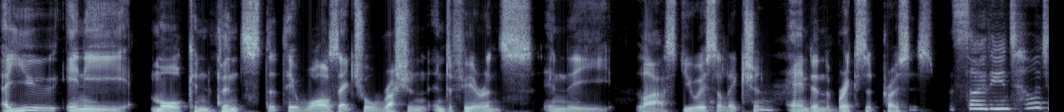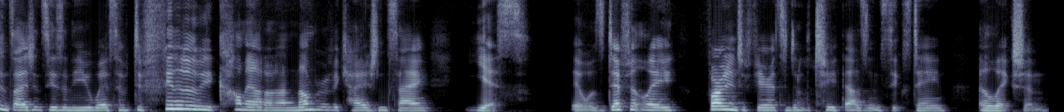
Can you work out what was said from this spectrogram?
are you any more convinced that there was actual Russian interference in the last US election and in the Brexit process? So, the intelligence agencies in the US have definitively come out on a number of occasions saying, yes, there was definitely foreign interference into the 2016 election.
